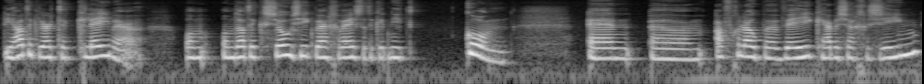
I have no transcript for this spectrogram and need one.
die had ik weer te claimen. Om, omdat ik zo ziek ben geweest dat ik het niet kon. En um, afgelopen week hebben ze gezien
